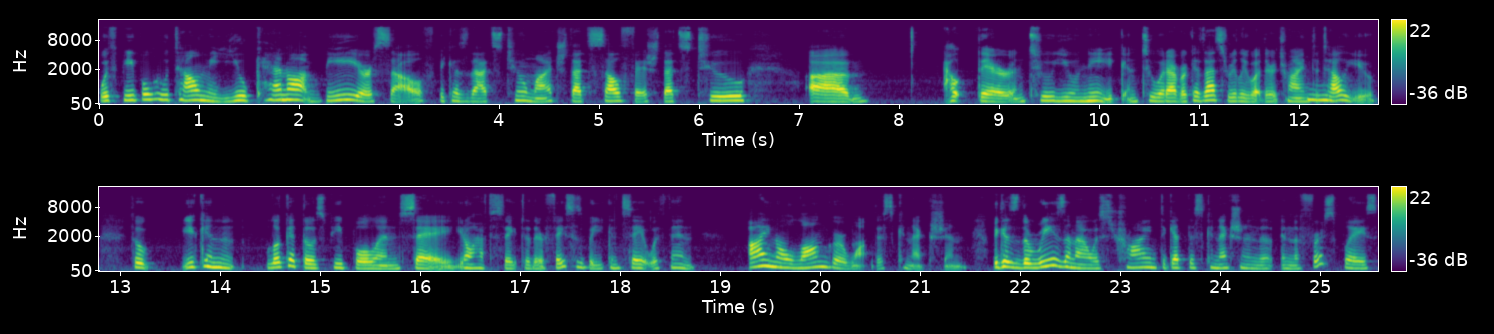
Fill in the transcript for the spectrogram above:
with people who tell me you cannot be yourself because that's too much, that's selfish, that's too um, out there and too unique and too whatever, because that's really what they're trying to tell you. So you can look at those people and say, you don't have to say it to their faces, but you can say it within. I no longer want this connection because the reason I was trying to get this connection in the in the first place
